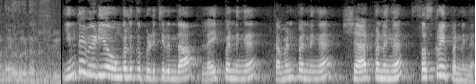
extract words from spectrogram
அனைவருக்கும் நன்றி. இந்த வீடியோ உங்களுக்கு பிடிச்சிருந்தா லைக் பண்ணுங்க கமெண்ட் பண்ணுங்க ஷேர் பண்ணுங்க சப்ஸ்கிரைப் பண்ணுங்க.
